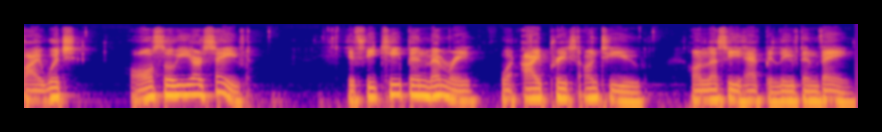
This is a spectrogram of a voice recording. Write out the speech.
by which also ye are saved, if ye keep in memory what I preached unto you, unless ye have believed in vain.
